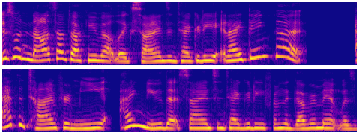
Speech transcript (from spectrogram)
just would not stop talking about like science integrity. And I think that at the time for me, I knew that science integrity from the government was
